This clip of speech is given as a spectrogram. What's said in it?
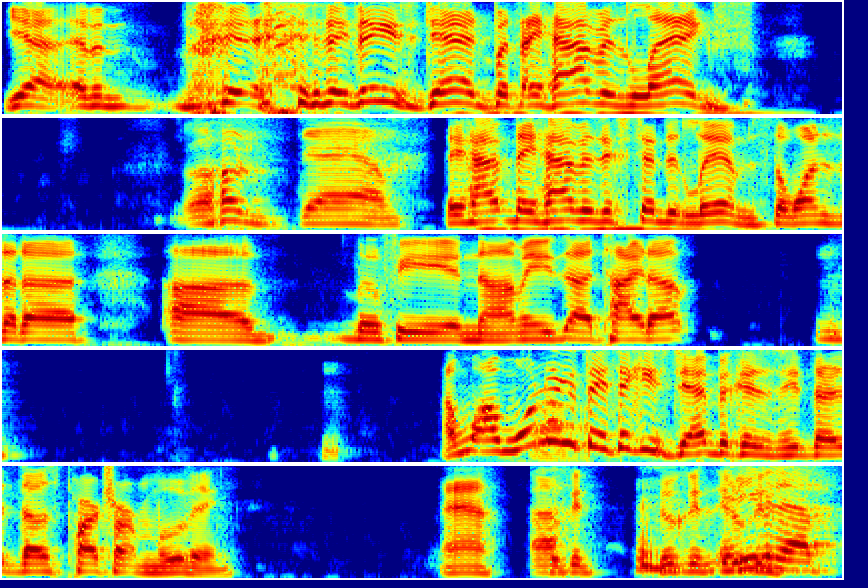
Yeah, I mean, they think he's dead, but they have his legs. Oh damn! They have they have his extended limbs, the ones that uh uh Luffy and Nami uh, tied up. I'm, I'm wondering if they think he's dead because he, those parts aren't moving. Eh, Uh, who could who could who even could, a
